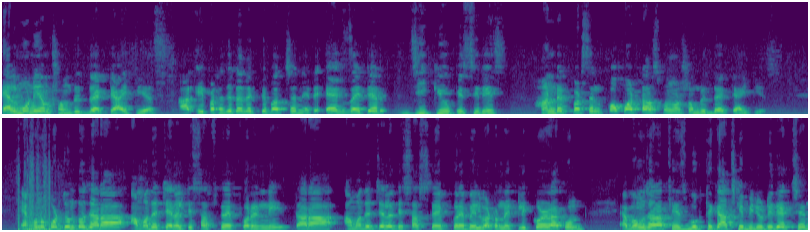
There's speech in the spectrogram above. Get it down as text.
অ্যালমোনিয়াম সমৃদ্ধ একটি আইপিএস আর এই পাশে যেটা দেখতে পাচ্ছেন, এটা এক্সাইটের GQP series hundred percent copper transformer সমৃদ্ধ একটি আইপিএস এখনও পর্যন্ত যারা আমাদের চ্যানেলটি সাবস্ক্রাইব করেননি, তারা আমাদের চ্যানেলটি সাবস্ক্রাইব করে বেল বাটনে ক্লিক করে রাখুন এবং যারা ফেসবুক থেকে আজকে ভিডিওটি দেখছেন,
